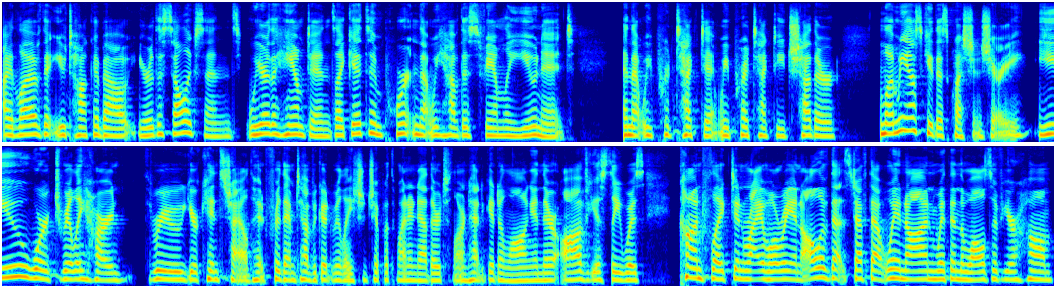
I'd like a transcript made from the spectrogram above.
I love that you talk about you're the Seligsons, we are the Hamptons. Like it's important that we have this family unit and that we protect it, and we protect each other. Let me ask you this question, Sherri. You worked really hard through your kids' childhood for them to have a good relationship with one another, to learn how to get along. And there obviously was conflict and rivalry and all of that stuff that went on within the walls of your home.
